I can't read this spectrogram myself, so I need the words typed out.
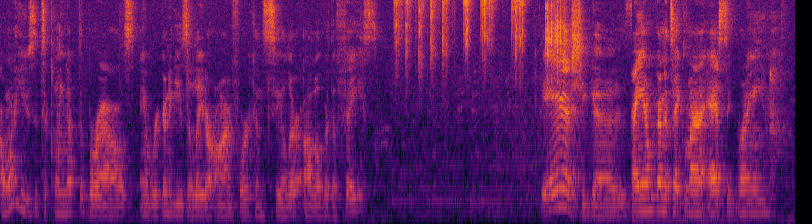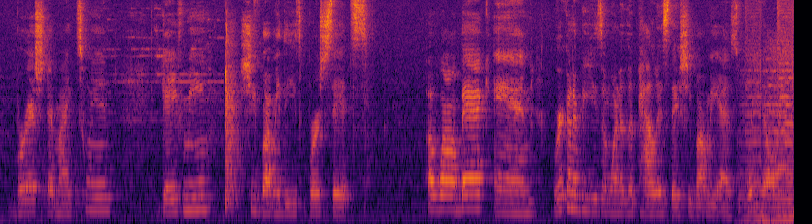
i want to use it to clean up the brows and we're going to use it later on for concealer all over the face. There she goes. I am going to take my acid rain brush that my twin gave me she bought me these brush sets a while back and we're going to be using one of the palettes that she bought me as well.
